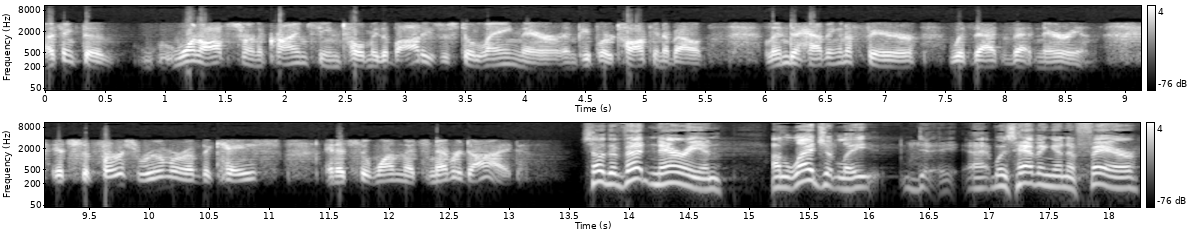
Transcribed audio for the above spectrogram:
I think the one officer on the crime scene told me the bodies are still laying there, and people are talking about Linda having an affair with that veterinarian. It's the first rumor of the case, and it's the one that's never died. So the veterinarian allegedly uh, was having an affair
